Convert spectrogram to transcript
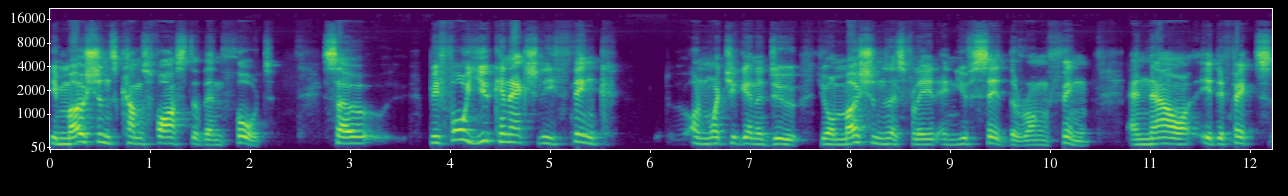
emotions comes faster than thought. So before you can actually think on what you're going to do, your emotion has fled and you've said the wrong thing, and now it affects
